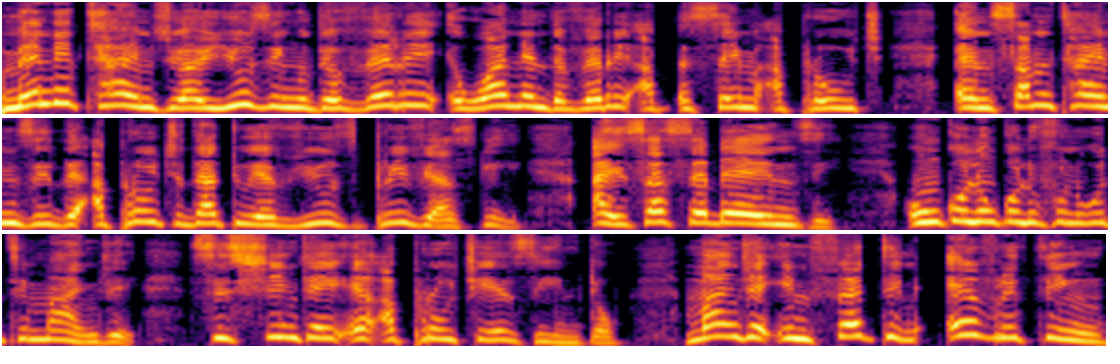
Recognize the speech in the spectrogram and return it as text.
Many times you are using the very one and the very same approach, and sometimes the approach that we have used previously ayisasebenzi. uNkulunkulu ufuna ukuthi manje sishintshe i-approach yezinto. Manje in fact in everything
